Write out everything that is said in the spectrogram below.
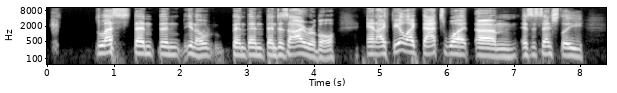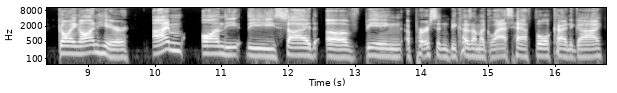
less than than you know than than than desirable. And I feel like that's what um, is essentially going on here. I'm on the the side of being a person because I'm a glass half full kind of guy.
